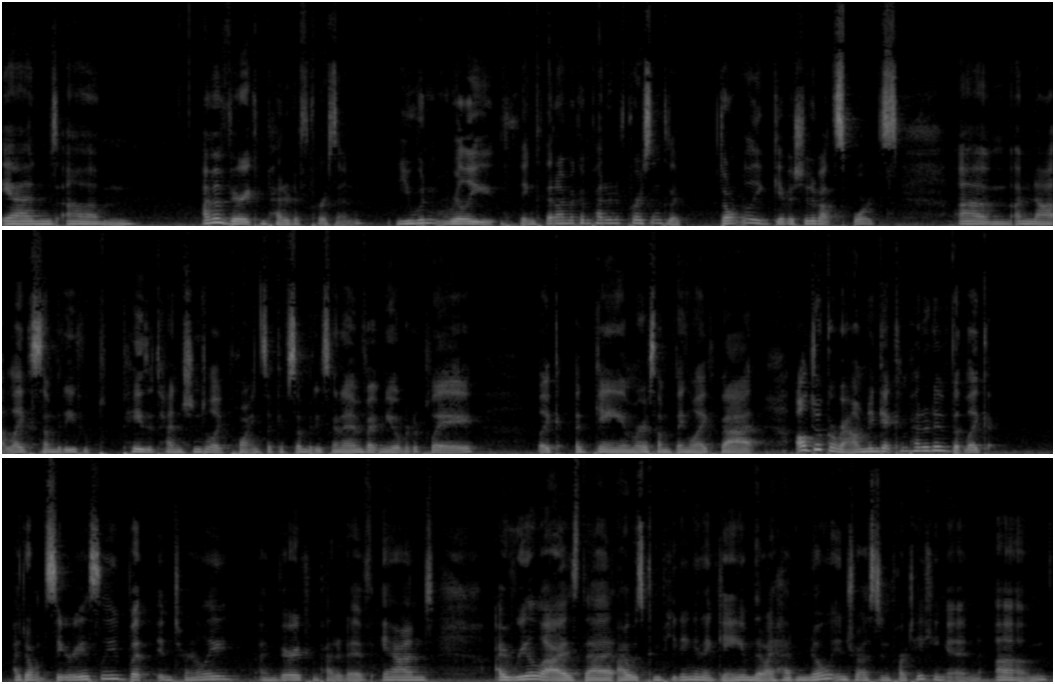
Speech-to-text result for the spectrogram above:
And um, I'm a very competitive person. You wouldn't really think that I'm a competitive person because I don't really give a shit about sports. Um, I'm not like somebody who pays attention to like points. Like if somebody's going to invite me over to play like a game or something like that. I'll joke around and get competitive, but like I don't seriously, but internally I'm very competitive and I realized that I was competing in a game that I had no interest in partaking in. Um,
